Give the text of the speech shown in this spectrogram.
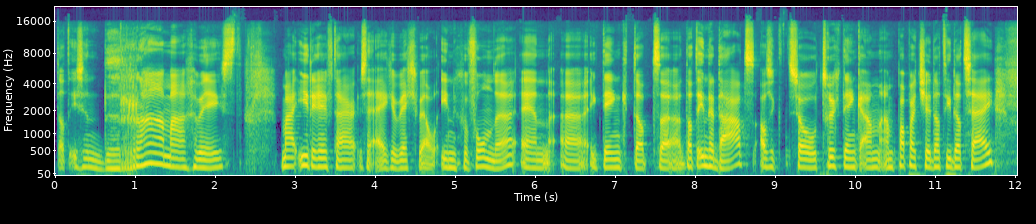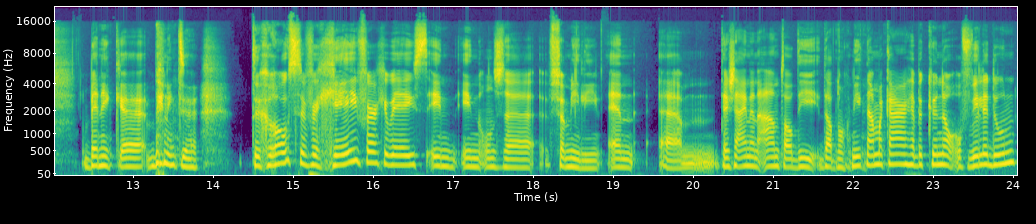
Dat is een drama geweest. Maar iedereen heeft daar zijn eigen weg wel in gevonden. En uh, ik denk dat, uh, dat inderdaad, als ik zo terugdenk aan, aan papatje dat hij dat zei, ben ik, uh, ben ik de, de grootste vergever geweest in, in onze familie. En um, er zijn een aantal die dat nog niet naar elkaar hebben kunnen of willen doen.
